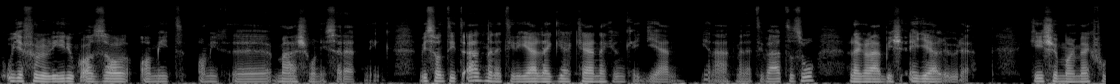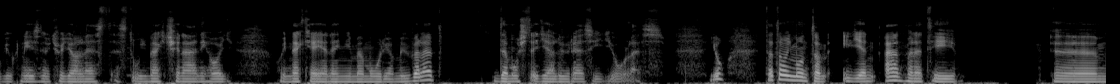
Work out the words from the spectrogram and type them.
ugye fölülírjuk azzal, amit, amit ö, másolni szeretnénk. Viszont itt átmeneti jelleggel kell nekünk egy ilyen, ilyen átmeneti változó, legalábbis egyelőre. Később majd meg fogjuk nézni, hogy hogyan lesz ezt úgy megcsinálni, hogy, hogy ne kelljen ennyi memória művelet, de most egyelőre ez így jó lesz. Jó, tehát ahogy mondtam, ilyen átmeneti ö,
